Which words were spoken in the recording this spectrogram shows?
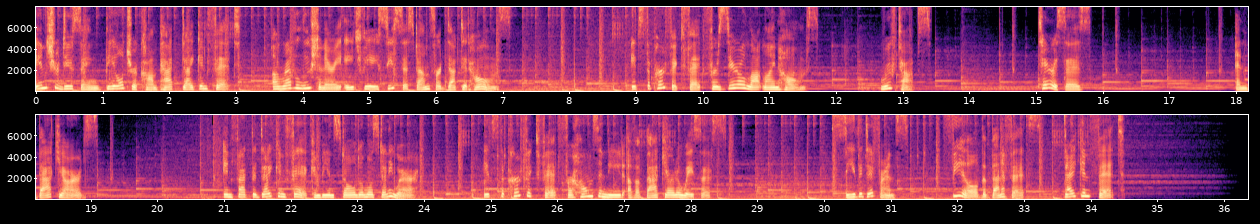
Introducing the ultra-compact Daikin Fit, a revolutionary HVAC system for ducted homes. It's the perfect fit for zero-lot line homes, rooftops, terraces, and backyards. In fact, the Daikin Fit can be installed almost anywhere. It's the perfect fit for homes in need of a backyard oasis. See the difference. Feel the benefits. Daikin Fit.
